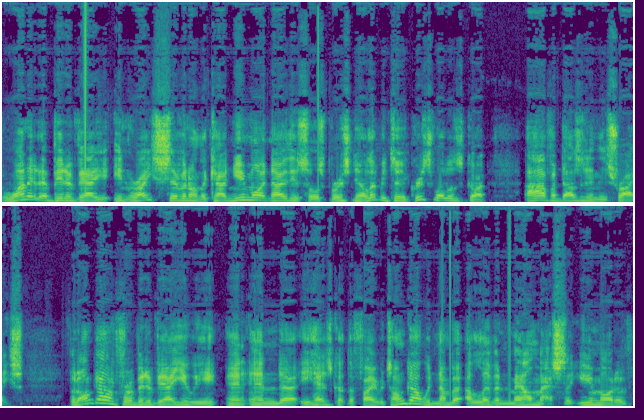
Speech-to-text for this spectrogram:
one at a bit of value in race seven on the card. And you might know this horse, Bruce. Now, let me tell you, Chris Waller's got half a dozen in this race. But I'm going for a bit of value here, and, and uh, he has got the favourites. I'm going with number 11, Malmas, that you might have.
